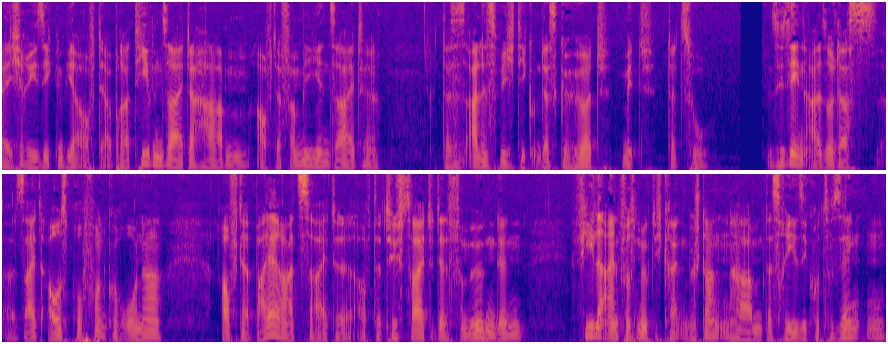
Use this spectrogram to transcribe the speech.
welche Risiken wir auf der operativen Seite haben, auf der Familienseite. Das ist alles wichtig und das gehört mit dazu. Sie sehen also, dass seit Ausbruch von Corona auf der Beiratsseite, auf der Tischseite des Vermögenden viele Einflussmöglichkeiten bestanden haben, das Risiko zu senken,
